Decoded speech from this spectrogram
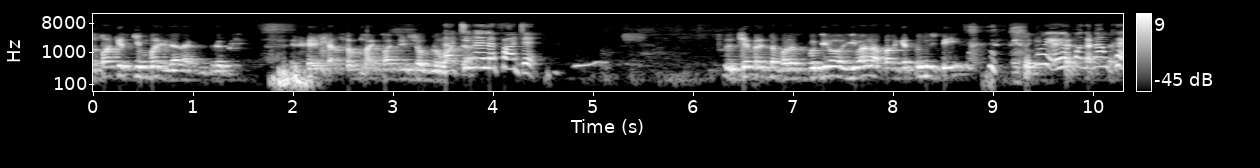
să facă schimbările alea cum trebuie. Ca să mai facem și o glumă. Dar cine le face? Ce vreți să vă răspund eu, Ioana, parcă tu nu știi? nu, eu, eu mă gândeam că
